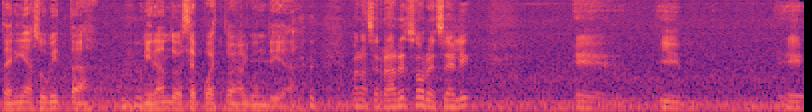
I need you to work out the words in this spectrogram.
tenía su vista mirando ese puesto en algún día. Para cerrar sobre Selig, eh, y eh,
